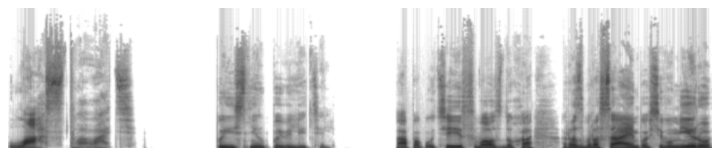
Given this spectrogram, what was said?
властвовать», — пояснил повелитель. «А по пути с воздуха разбросаем по всему миру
